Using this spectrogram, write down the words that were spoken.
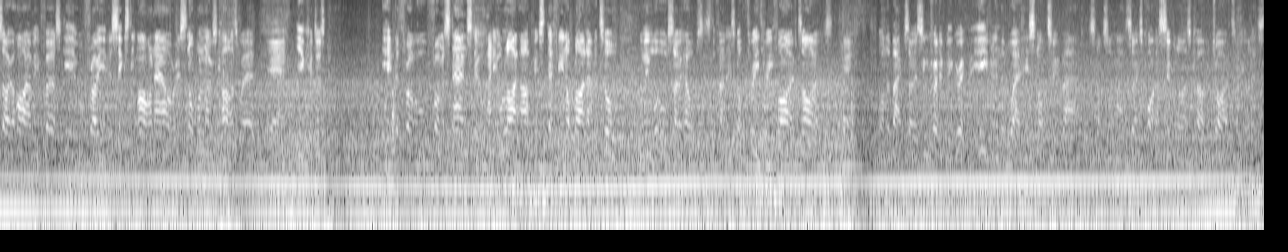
so high. I mean, first gear will throw you to 60 mile an hour. It's not one of those cars where yeah. you could just hit the throttle from a standstill and it'll light up. It's definitely not like that at all. I mean, what also helps is the fact it's got 335 tyres yeah. on the back, so it's incredibly grippy. Even in the wet, it's not too bad. It's not so bad. So it's quite a civilised car to drive, to be honest.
